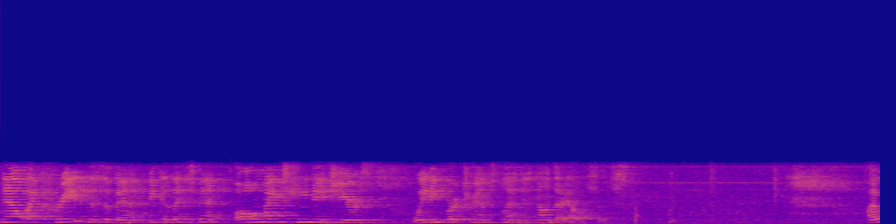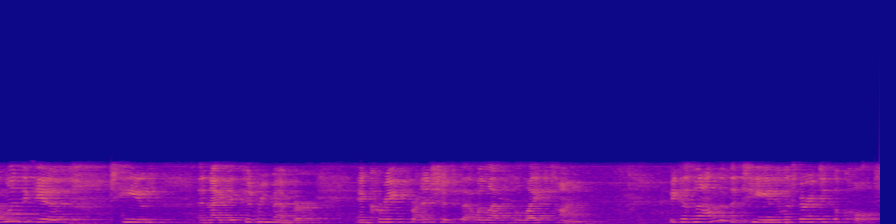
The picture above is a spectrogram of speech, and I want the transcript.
Now, I created this event because I spent all my teenage years waiting for a transplant and on dialysis. I wanted to give teens a night they could remember and create friendships that would last a lifetime. Because when I was a teen, it was very difficult.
